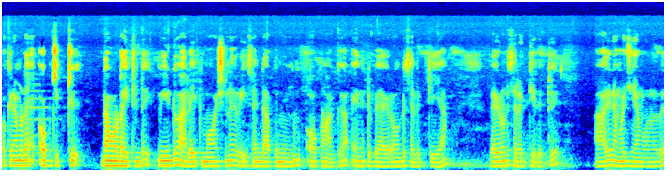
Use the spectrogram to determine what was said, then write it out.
ഓക്കെ നമ്മുടെ ഒബ്ജക്റ്റ് ഡൗൺലോഡ് ആയിട്ടുണ്ട്. വീണ്ടും അലൈറ്റ് മോഷൻ റീസെന്റ് ആപ്പിൽ നിന്നും ഓപ്പൺ ആക്കുക. എന്നിട്ട് ബാക്ക്ഗ്രൗണ്ട് സെലക്ട് ചെയ്യുക. ബാക്ക്ഗ്രൗണ്ട് സെലക്ട് ചെയ്തിട്ട് ആദ്യം നമ്മൾ ചെയ്യാൻ പോകുന്നത്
